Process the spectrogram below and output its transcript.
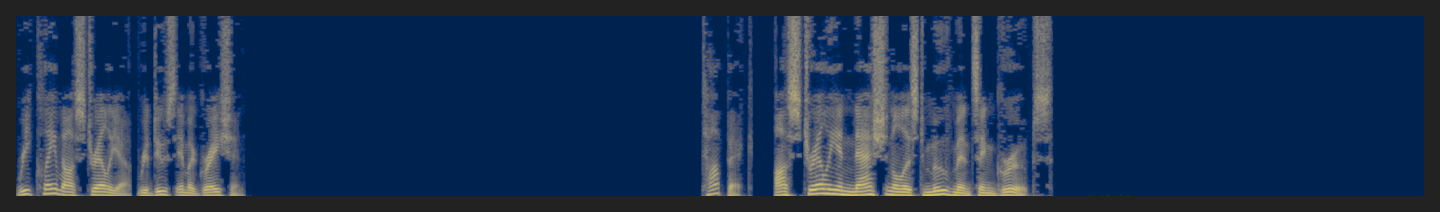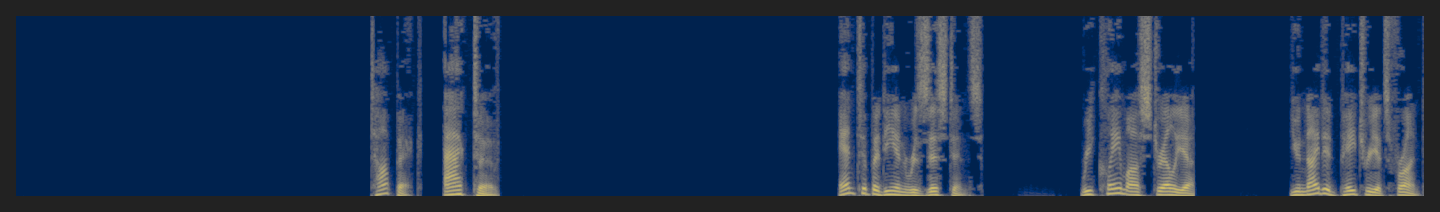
Reclaim Australia, reduce immigration. Australian nationalist movements and groups. Active Antipodean Resistance Reclaim Australia United Patriots Front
